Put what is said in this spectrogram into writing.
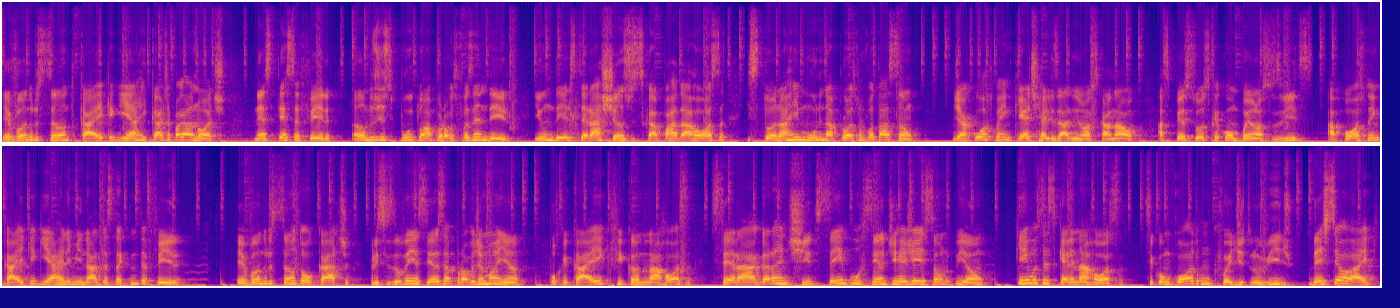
Evandro Santo, Kaique Aguiar e Kátia Paganotti. Nesta terça-feira, ambos disputam a prova do fazendeiro, e um deles terá a chance de escapar da roça e se tornar imune na próxima votação. De acordo com a enquete realizada em nosso canal, as pessoas que acompanham nossos vídeos apostam em Kaique Aguiar eliminado esta quinta-feira. Evandro Santo ou Kátia precisam vencer essa prova de amanhã, porque Kaique ficando na roça será garantido 100% de rejeição no peão. Quem vocês querem na roça? Se concordam com o que foi dito no vídeo, deixe seu like,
